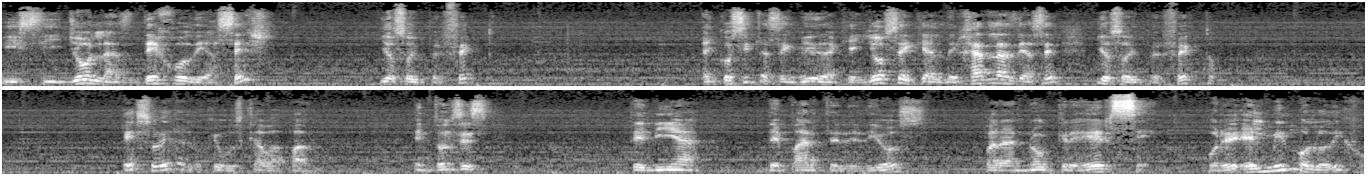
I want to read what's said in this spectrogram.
Y si yo las dejo de hacer, yo soy perfecto. Hay cositas en mi vida que yo sé que al dejarlas de hacer, yo soy perfecto. Eso era lo que buscaba Pablo. Entonces, tenía de parte de Dios para no creerse. Por e, él mismo lo dijo,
